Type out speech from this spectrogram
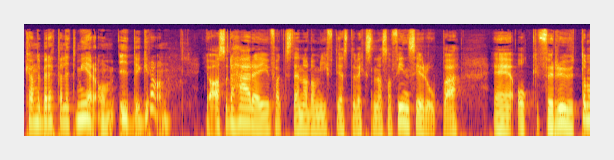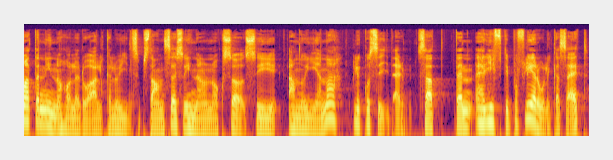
Kan du berätta lite mer om idegran? Ja, alltså det här är ju faktiskt en av de giftigaste växterna som finns i Europa. Eh, och förutom att den innehåller då alkaloidsubstanser så innehåller den också cyanogena glykosider. Så att den är giftig på flera olika sätt.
